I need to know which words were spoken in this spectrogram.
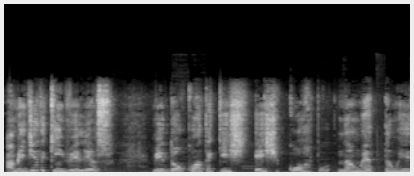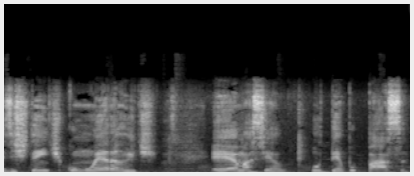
À medida que envelheço, me dou conta que este corpo não é tão resistente como era antes. É, Marcelo, o tempo passa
